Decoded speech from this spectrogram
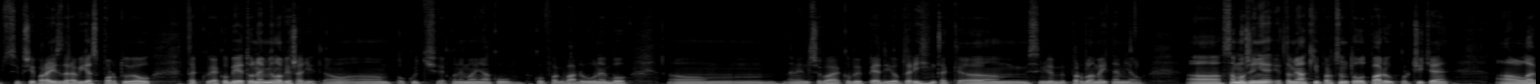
si připadají zdraví a sportujou, tak jako by je to nemělo vyřadit. Jo? Um, pokud jako nemají nějakou jako fakt vadu nebo um, nevím, třeba jakoby pět dioptrií, tak um, myslím, že by problém mít neměl. A samozřejmě je tam nějaký procento odpadu, určitě, ale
